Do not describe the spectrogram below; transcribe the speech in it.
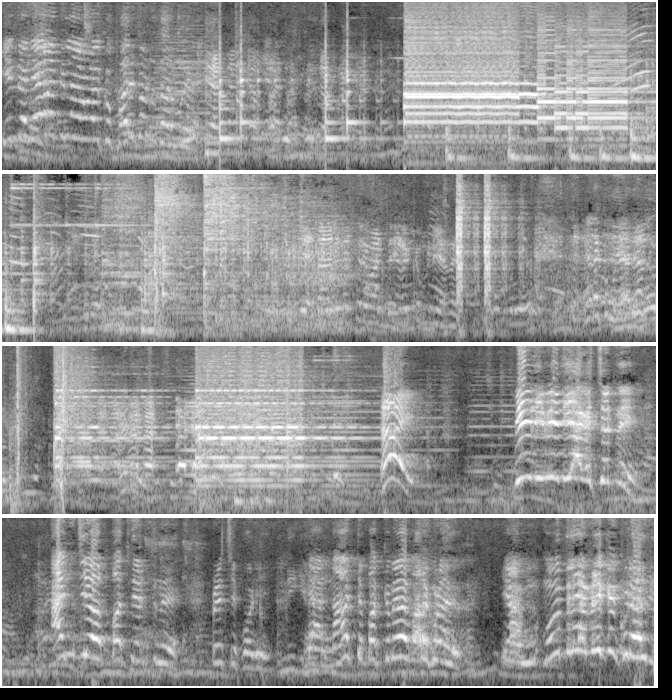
இந்த நேரத்தில் நான் உனக்கு பரிசோடு தர எனக்கு முடியாது. எனக்கு முடியாது வீதி வீதியாக சென்று அஞ்சு பத்து எடுத்துன்னு பிடிச்சு போடி. என் நாட்டு பக்கமே வரக்கூடாது. என் முகத்திலே விழிக்க கூடாது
